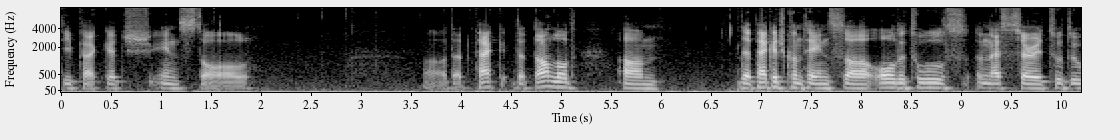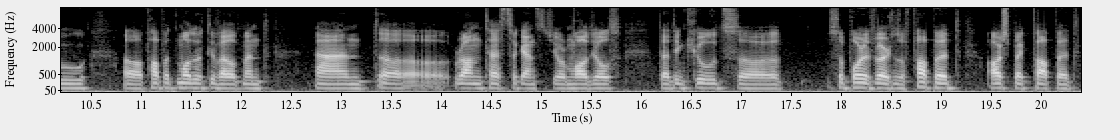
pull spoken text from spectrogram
dpkg install uh, that pack that download. Um, the package contains uh, all the tools necessary to do uh, Puppet module development and run tests against your modules. That includes supported versions of Puppet, RSpec Puppet,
